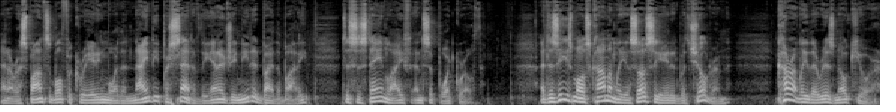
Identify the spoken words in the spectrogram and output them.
and are responsible for creating more than 90% of the energy needed by the body to sustain life and support growth. A disease most commonly associated with children, currently there is no cure,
